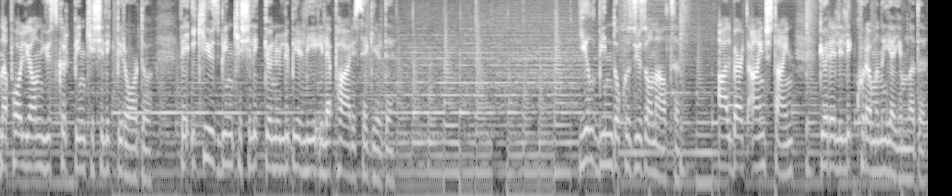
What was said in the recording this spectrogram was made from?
Napolyon 140 bin kişilik bir ordu ve 200 bin kişilik gönüllü birliği ile Paris'e girdi. Yıl 1916. Albert Einstein görelilik kuramını yayımladı.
